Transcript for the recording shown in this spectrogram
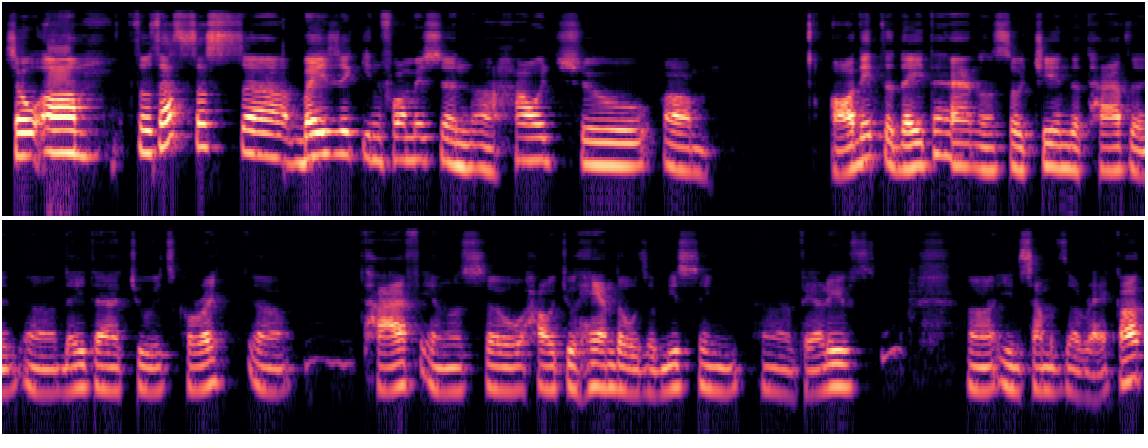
So um, so that's just uh, basic information uh, how to um, audit the data and also change the type of uh, data to its correct uh, type and also how to handle the missing uh, values uh, in some of the record.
